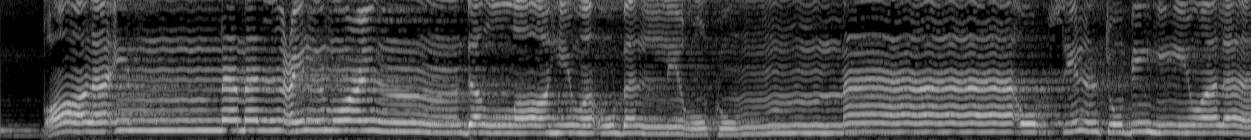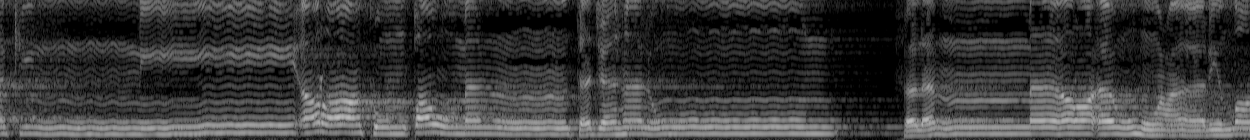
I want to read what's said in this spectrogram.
قال إنما العلم عند الله وأبلغكم ما أرسلت به ولكني أراكم قوما تجهلون فلما رأوه عارضا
